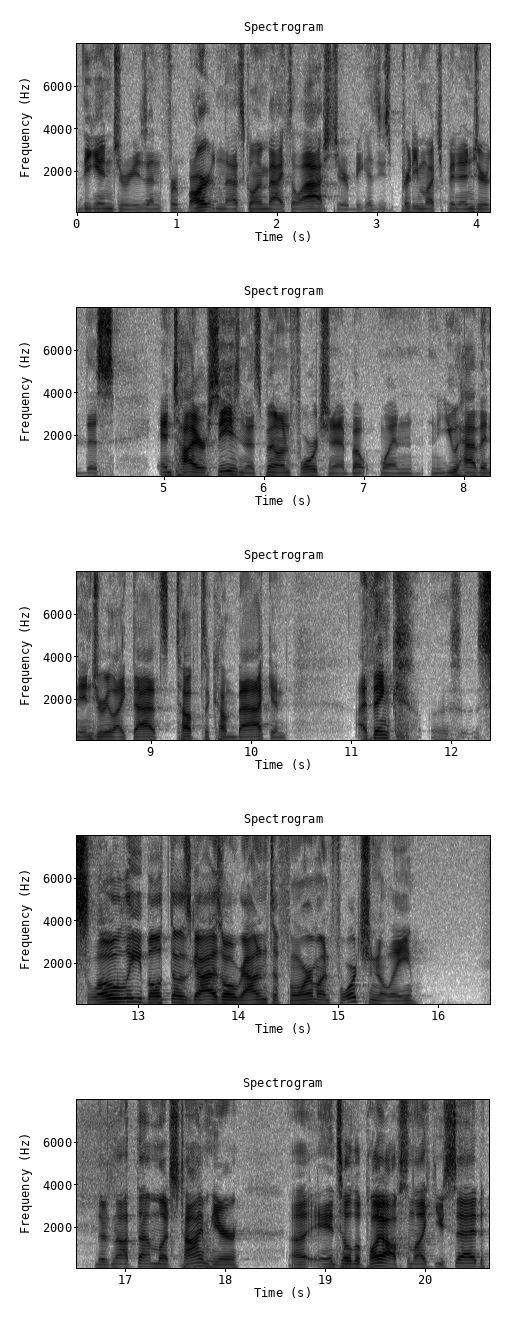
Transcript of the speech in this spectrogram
the injuries. And for Barton, that's going back to last year because he's pretty much been injured this entire season. It's been unfortunate, but when you have an injury like that, it's tough to come back. And I think slowly both those guys will round into form. Unfortunately, there's not that much time here uh, until the playoffs. And like you said,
